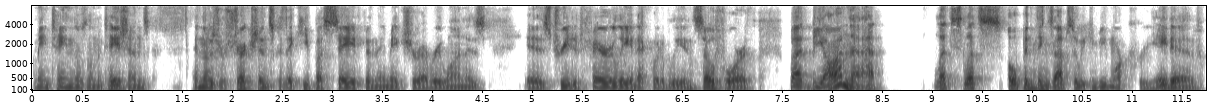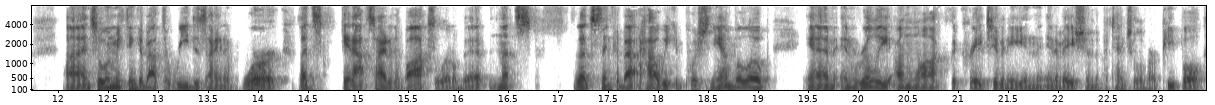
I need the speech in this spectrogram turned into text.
maintain those limitations and those restrictions because they keep us safe and they make sure everyone is is treated fairly and equitably and so forth. But beyond that let's let's open things up so we can be more creative uh, and so when we think about the redesign of work let's get outside of the box a little bit and let's let's think about how we can push the envelope and and really unlock the creativity and the innovation and the potential of our people.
